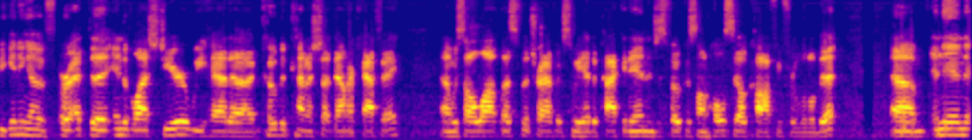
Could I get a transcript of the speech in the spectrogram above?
beginning of, or at the end of last year, we had uh, COVID kind of shut down our cafe. and we saw a lot less foot traffic, so we had to pack it in and just focus on wholesale coffee for a little bit. Um, and then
